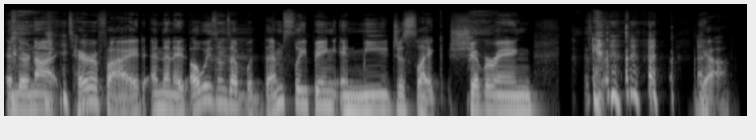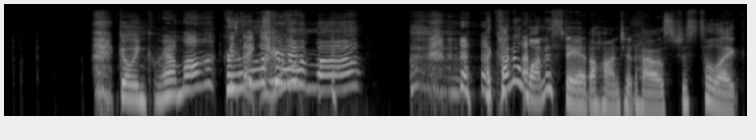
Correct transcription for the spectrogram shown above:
and they're not terrified. And then it always ends up with them sleeping and me just like shivering. Yeah. Going, Grandma? Is that you? Grandma. I kind of want to stay at a haunted house just to like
